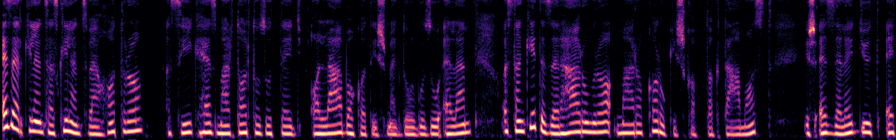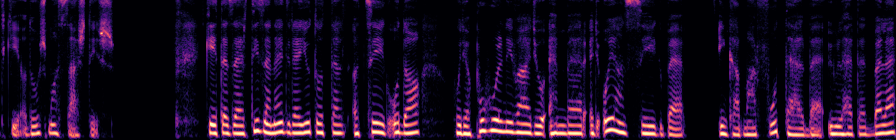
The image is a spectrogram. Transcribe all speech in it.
1996-ra a székhez már tartozott egy a lábakat is megdolgozó elem, aztán 2003-ra már a karok is kaptak támaszt, és ezzel együtt egy kiadós masszást is. 2011-re jutott el a cég oda, hogy a puhulni vágyó ember egy olyan székbe, inkább már fotelbe ülhetett bele,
